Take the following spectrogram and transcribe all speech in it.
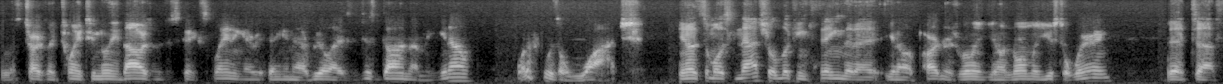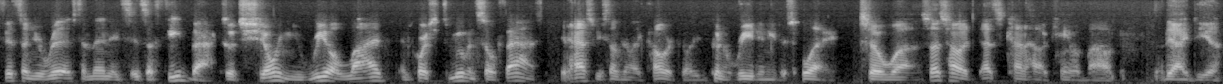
who was charged like twenty two million dollars and was just explaining everything. And I realized it just dawned on me. You know, what if it was a watch? You know, it's the most natural looking thing that a you know a partner is really you know normally used to wearing that uh, fits on your wrist, and then it's it's a feedback, so it's showing you real live. And of course, it's moving so fast, it has to be something like color code. You couldn't read any display. So uh, so that's how it, that's kind of how it came about. The idea.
